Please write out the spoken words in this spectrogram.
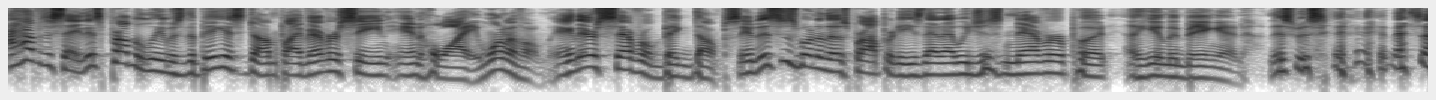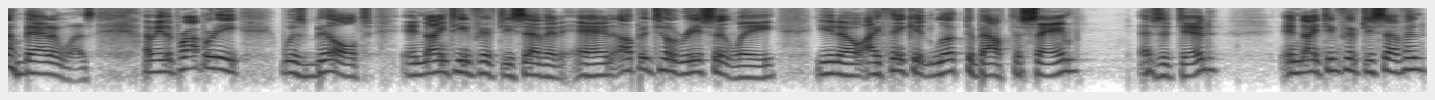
I have to say, this probably was the biggest dump I've ever seen in Hawaii. One of them. And there's several big dumps. And this is one of those properties that I would just never put a human being in. This was, that's how bad it was. I mean, the property was built in 1957. And up until recently, you know, I think it looked about the same as it did in 1957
